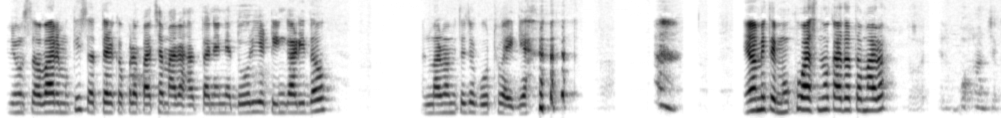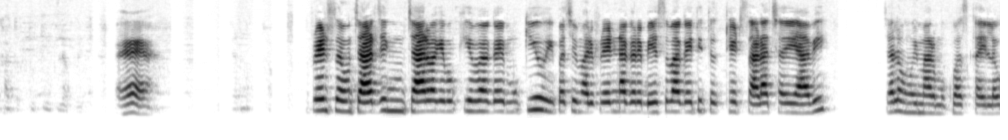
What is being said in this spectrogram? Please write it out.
એટલે હું સવારે મૂકીશ, અત્યારે કપડાં પાછા મારા હતા ને એને દોરીએ, ટીંગાડી દઉં. અને મારા મમ્મી તો જો ગોઠવાઈ ગયા. હે અમે તે મુખવાસ નો ખાધો તમારો? હે. ફ્રેન્ડ્સ હું ચાર્જિંગ ચાર વાગે મૂકવા ગઈ, મૂક્યું પછી મારી ફ્રેન્ડના ઘરે બેસવા ગઈ હતી તો ઠેઠ સાડા છ એ આવી. ચાલો, હું મારો મુખવાસ ખાઈ લઉં.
